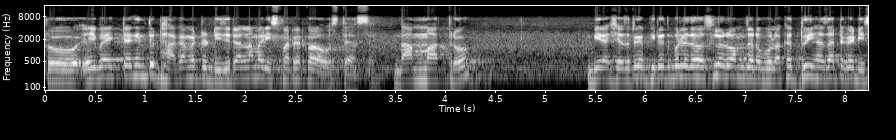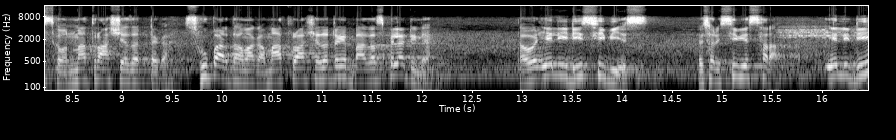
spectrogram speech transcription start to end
তো এই বাইকটা কিন্তু Dhaka metro digital number smart card করা অবস্থায় আছে। দাম মাত্র বিরাশি হাজার টাকা। বিরোধ বলে দেওয়া হচ্ছিল রমজান উপলক্ষে দুই হাজার টাকা ডিসকাউন্ট মাত্র আশি হাজার টাকা। সুপার ধামাকা, মাত্র আশি হাজার টাকা বাজাজ প্লাটিনা তারপর এলইডি সিবিএস সরি সিবিএস ছাড়া। এলইডি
